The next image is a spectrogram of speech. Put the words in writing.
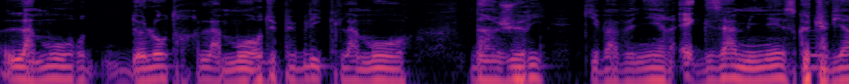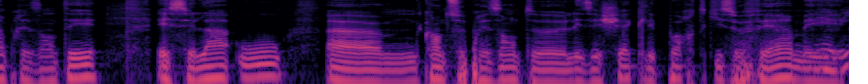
l'amour de l'autre, l'amour du public, l'amour d'un jury qui va venir examiner ce que tu viens présenter. Et c'est là où, quand se présentent les échecs, les portes qui se ferment et,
